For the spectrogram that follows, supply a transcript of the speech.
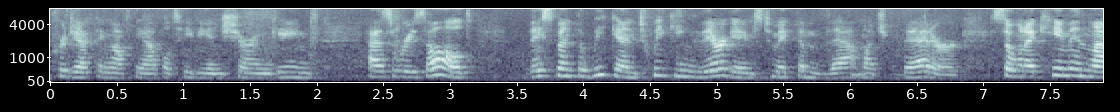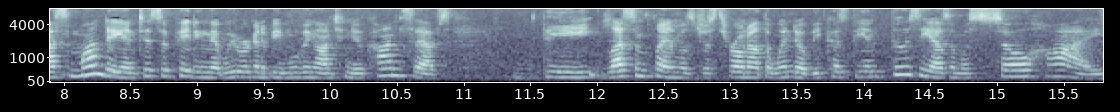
projecting off the Apple TV and sharing games. As a result, they spent the weekend tweaking their games to make them that much better. So when I came in last Monday anticipating that we were going to be moving on to new concepts, the lesson plan was just thrown out the window because the enthusiasm was so high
